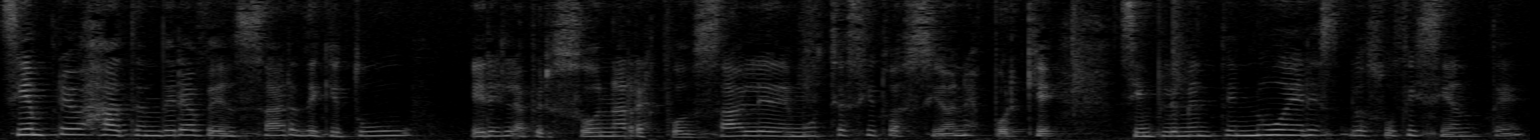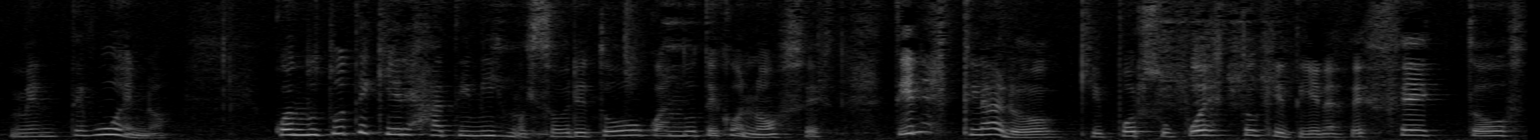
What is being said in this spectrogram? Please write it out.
siempre vas a tender a pensar de que tú eres la persona responsable de muchas situaciones porque simplemente no eres lo suficientemente bueno. Cuando tú te quieres a ti mismo y sobre todo cuando te conoces, tienes claro que por supuesto que tienes defectos,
